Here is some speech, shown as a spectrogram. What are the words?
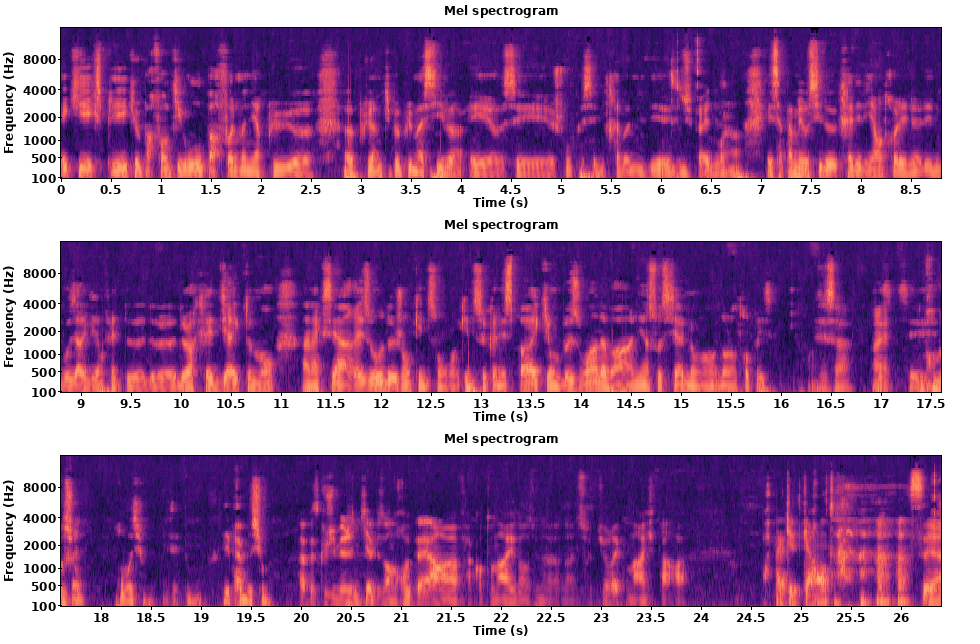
et qui expliquent, parfois en petits groupes, parfois de manière plus, plus un petit peu plus massive. Et c'est, je trouve que c'est une très bonne idée. Super Voilà. Et ça permet aussi de créer des liens entre les, les nouveaux arrivés en fait, de, de, de, leur créer directement un accès à un réseau de gens qui ne sont, qui ne se connaissent pas et qui ont besoin d'avoir un lien social dans, dans l'entreprise. C'est ça. Ouais. C'est une promotion. Promotion, exactement. Des promotions parce que j'imagine qu'il y a besoin de repères. Euh, enfin, quand on arrive dans une, structure et qu'on arrive par, par paquet de 40, c'est euh,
